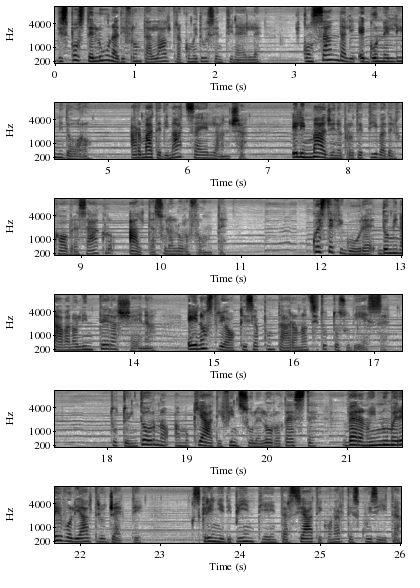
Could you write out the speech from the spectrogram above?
disposte l'una di fronte all'altra come due sentinelle, con sandali e gonnellini d'oro, armate di mazza e lancia, e l'immagine protettiva del cobra sacro alta sulla loro fronte. Queste figure dominavano l'intera scena e i nostri occhi si appuntarono anzitutto su di esse. Tutto intorno, ammucchiati fin sulle loro teste, v'erano innumerevoli altri oggetti, scrigni dipinti e intarsiati con arte squisita,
